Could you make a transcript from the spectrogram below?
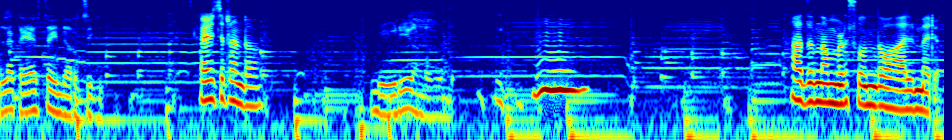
നല്ല ടേസ്റ്റ് അതിന്റെ ഇറച്ചിക്ക്. കഴിച്ചിട്ടുണ്ടോ? വീഡിയോ കണ്ടതുകൊണ്ട്. അത് നമ്മുടെ സ്വന്തം ആൽമരം.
